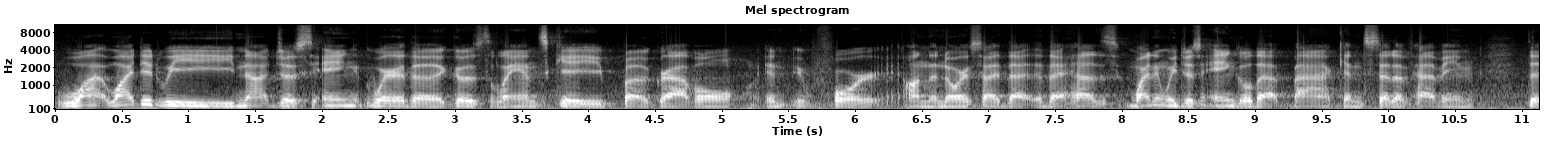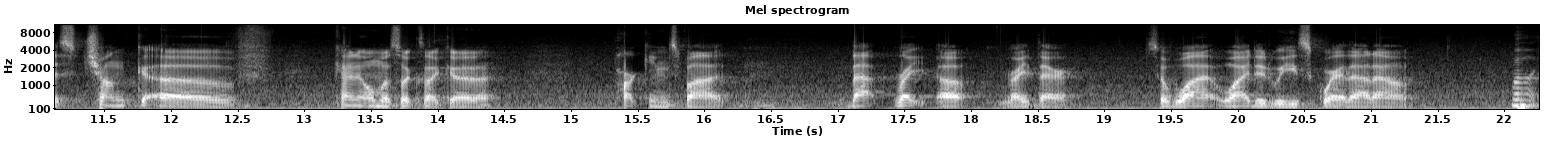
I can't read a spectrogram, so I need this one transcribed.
why why did we not just ang- where the goes the landscape uh, gravel in, for on the north side that that has why didn't we just angle that back instead of having this chunk of kind of almost looks like a parking spot that right up right there. So why why did we square that out? Well,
